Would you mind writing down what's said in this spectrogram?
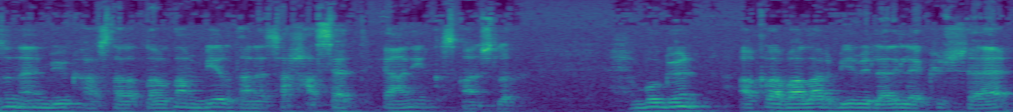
çağımızın en büyük hastalıklardan bir tanesi haset yani kıskançlık. Bugün akrabalar birbirleriyle küsse,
